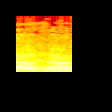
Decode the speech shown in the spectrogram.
Go, go.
